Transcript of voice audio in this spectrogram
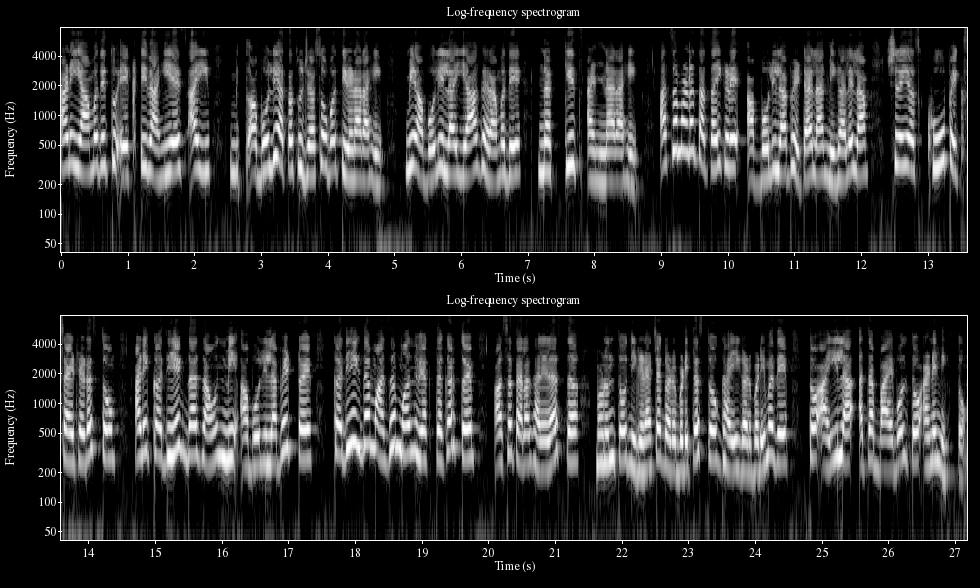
आणि यामध्ये तू एकटी नाही आहेस आई. मी अबोली आता तुझ्यासोबत येणार आहे. मी अबोलीला या घरामध्ये नक्कीच आणणार आहे. असं म्हणत आता इकडे अबोलीला भेटायला निघालेला श्रेयस खूप एक्सायटेड असतो आणि कधी एकदा जाऊन मी अबोलीला भेटतोय कधी एकदा माझं मन व्यक्त करतोय असं त्याला झालेलं असतं. म्हणून तो निघण्याच्या गडबडीत असतो घाई गडबडीमध्ये तो आईला आता बाय बोलतो आणि निघतो.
